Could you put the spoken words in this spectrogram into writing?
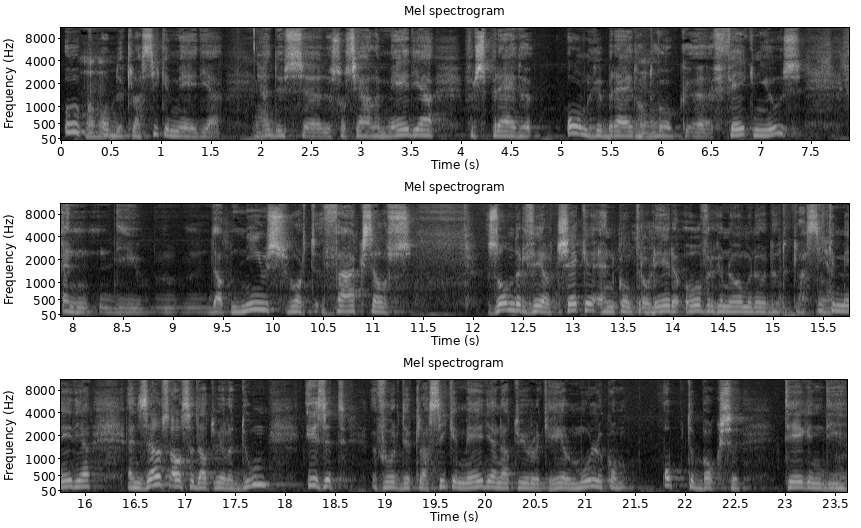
ook mhm. op de klassieke media. dus uh, de sociale media verspreiden ongebreideld mhm. ook uh, fake news. En die, dat nieuws wordt vaak zelfs zonder veel checken en controleren overgenomen door de klassieke media. En zelfs als ze dat willen doen, is het voor de klassieke media natuurlijk heel moeilijk om op te boksen tegen die mhm.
